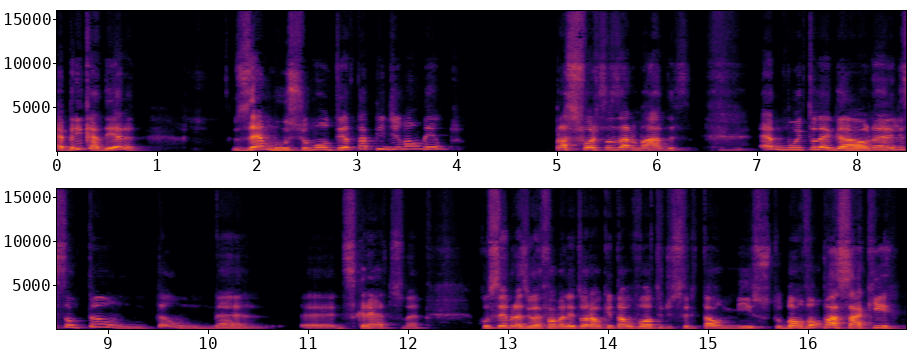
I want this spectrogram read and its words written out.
É brincadeira. Zé Múcio Monteiro está pedindo aumento para as Forças Armadas. É muito legal, né? Eles são tão, tão né, é, discretos, né? Hussein Brasil, reforma eleitoral, que tal o voto distrital misto? Bom, vamos passar aqui.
